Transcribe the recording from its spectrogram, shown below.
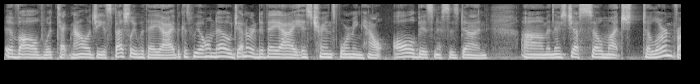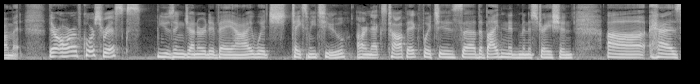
evolve with technology, especially with AI, because we all know generative AI is transforming how all business is done. Um, and there's just so much to learn from it. There are, of course, risks using generative AI, which takes me to our next topic, which is uh, the Biden administration uh, has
